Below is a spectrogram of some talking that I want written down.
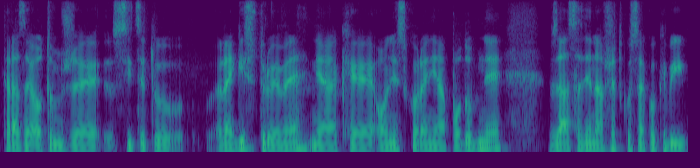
teraz aj o tom, že síce tu registrujeme nejaké oneskorenia a podobne. V zásade na všetko sa ako keby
